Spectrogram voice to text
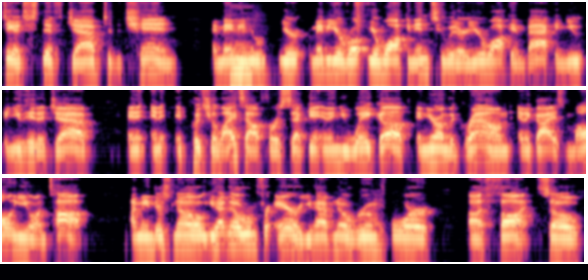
take a stiff jab to the chin, and maybe mm. you're, you're, maybe you're you're walking into it or you're walking back and you and you hit a jab and, and it, it puts your lights out for a second and then you wake up and you're on the ground and a guy is mauling you on top. I mean, there's no you have no room for error. You have no room for uh, thought. So,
